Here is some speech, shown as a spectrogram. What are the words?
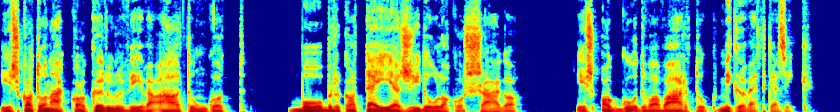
és katonákkal körülvéve álltunk ott, Bóbrka teljes zsidó lakossága, és aggódva vártuk, mi következik.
